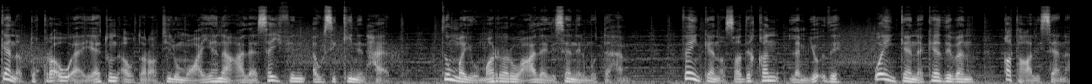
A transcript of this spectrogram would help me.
كانت تقرأ آيات أو تراتيل معينة على سيف أو سكين حاد ثم يمرر على لسان المتهم. فإن كان صادقا لم يؤذه وإن كان كاذبا قطع لسانه.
